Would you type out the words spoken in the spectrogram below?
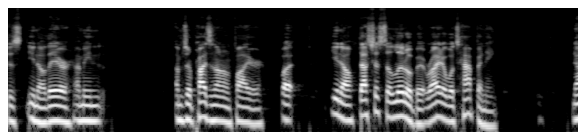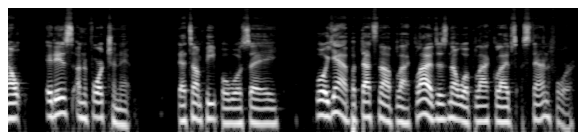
Just you know, there. I mean, I'm surprised it's not on fire, but you know, that's just a little bit, right, of what's happening. Now, it is unfortunate that some people will say, well, yeah, but that's not Black Lives. That's not what Black Lives stand for.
